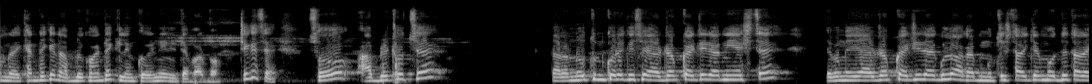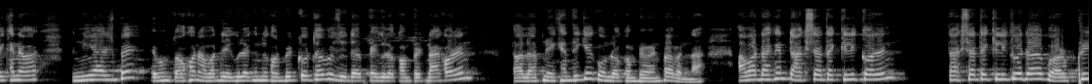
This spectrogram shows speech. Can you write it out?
আমরা এখান থেকে ডাব্লু কয়েনটা ক্লেম করে নিয়ে নিতে পারব, ঠিক আছে? সো আপডেট হচ্ছে, তারা নতুন করে কিছু এয়ারড্রপ ক্রাইটেরিয়া নিয়ে এসছে এবং এই এয়ারড্রপ ক্রাইটেরিয়া গুলো আগামী উনত্রিশ তারিখের মধ্যে তারা এখানে নিয়ে আসবে এবং তখন আমাদের এগুলো কিন্তু কমপ্লিট করতে হবে। যদি আপনি এগুলো কমপ্লিট না করেন, তাহলে আপনি এখান থেকে কোন রকম পেমেন্ট পাবেন না। আবার দেখেন টাক্সাটা ক্লিক করেন। টাক্সাটা ক্লিক করে দেওয়ার পর প্রি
